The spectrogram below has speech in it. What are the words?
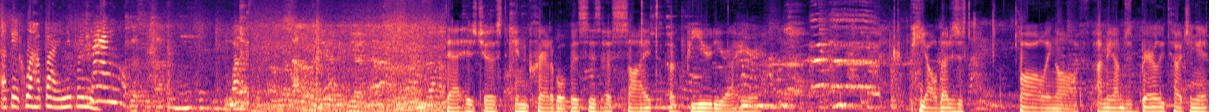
Pakai kuah apa ini? That is just incredible. This is a sight of beauty right here. Y'all, that is just falling off. I mean, I'm just barely touching it.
